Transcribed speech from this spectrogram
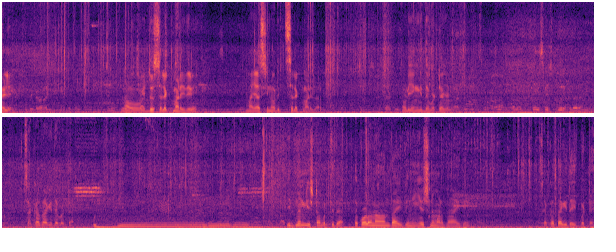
ಹೇಳಿ. ನಾವು ಇದು ಸೆಲೆಕ್ಟ್ ಮಾಡಿದ್ದೀವಿ. ಮಯಾಸಿನವ್ರು ಇದು ಸೆಲೆಕ್ಟ್ ಮಾಡಿದ್ದಾರೆ. ನೋಡಿ ಹೆಂಗಿದೆ ಬಟ್ಟೆಗಳು? ಸಖತ್ತಾಗಿದೆ ಬಟ್ಟೆ. ಇದು ನನಗೆ ಇಷ್ಟ ಬರ್ತಿದೆ. ತಗೊಳ್ಳೋಣ ಅಂತ ಇದ್ದೀನಿ. ಯೋಚನೆ ಮಾಡ್ತಾ ಇದ್ದೀನಿ. ಸಖತ್ತಾಗಿದೆ ಇದು ಬಟ್ಟೆ.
